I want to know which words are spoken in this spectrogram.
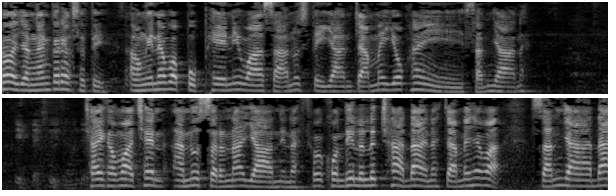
ก็อย่างนั้นก็เรียกสติ เอางี้นะว่าปุเพนิวาสานุสติญาณจะไม่ยกให้สัญญานะใช้คำว่า เช่น อนุสรณญาณเนี่ยนะคนที่ระลึกชาติได้นะจะไม่ใช่ว่า สัญญาได้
